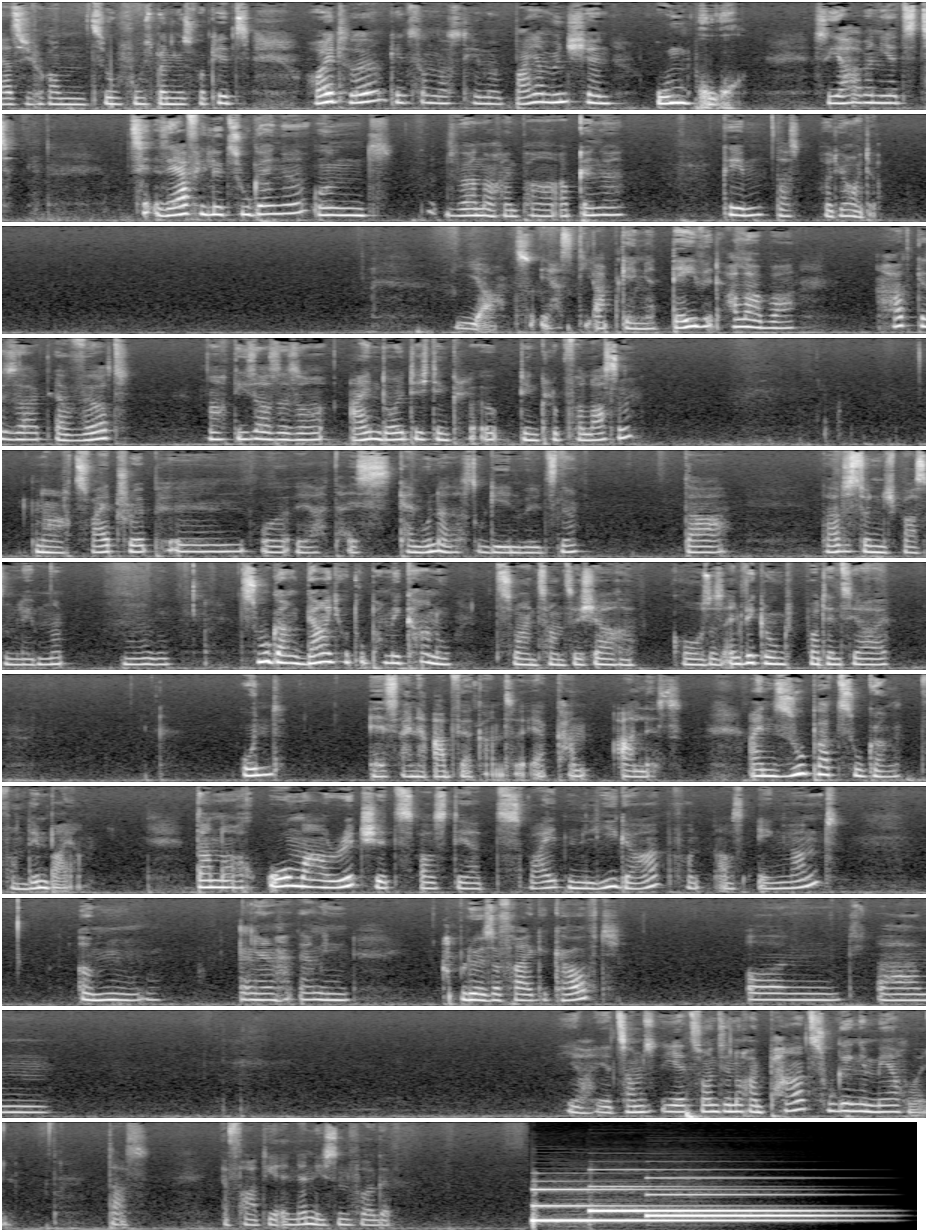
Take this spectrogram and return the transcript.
herzlich willkommen zu Fußball News for Kids. Heute geht es um das Thema Bayern München Umbruch. Sie haben jetzt sehr viele Zugänge und es werden auch ein paar Abgänge geben. Das hört ihr heute. Ja, zuerst die Abgänge. David Alaba hat gesagt, er wird nach dieser Saison eindeutig den, Cl den Club verlassen. Nach zwei Trippeln, oh, ja, da ist kein Wunder, dass du gehen willst, ne? Da, da hattest du den Spaß im Leben, ne? Mhm. Zugang Dayot Upamecano, 22 Jahre, großes Entwicklungspotenzial. Und er ist eine Abwehrkante, er kann alles. Ein super Zugang von den Bayern. Dann noch Omar Richards aus der zweiten Liga von, aus England. Ähm, er hat ihn ablösefrei gekauft. Und ähm, ja, jetzt, haben, jetzt wollen sie noch ein paar Zugänge mehr holen. Das erfahrt ihr in der nächsten Folge.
